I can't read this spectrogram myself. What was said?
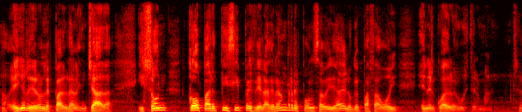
No, ellos le dieron la espalda a la hinchada y son copartícipes de la gran responsabilidad de lo que pasa hoy en el cuadro de Wisterman. O sea,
